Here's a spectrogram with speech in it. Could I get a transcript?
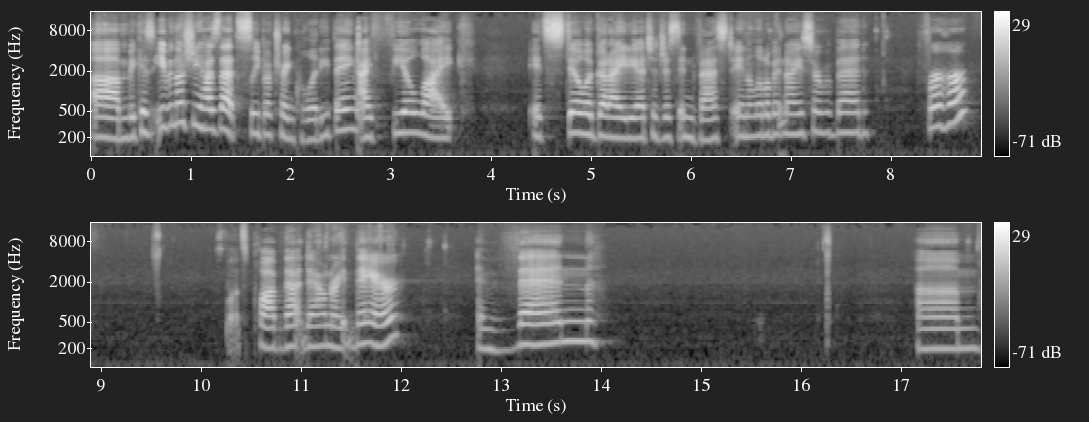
Um, because even though she has that sleep of tranquility thing, I feel like it's still a good idea to just invest in a little bit nicer of a bed for her. So let's plop that down right there. And then... Um,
